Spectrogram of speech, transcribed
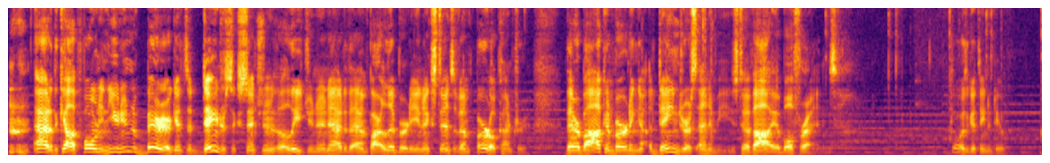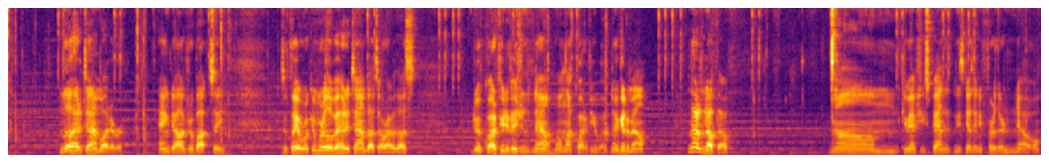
add to the Californian Union a barrier against a dangerous extension of the Legion, and add to the Empire of Liberty an extensive infertile country, thereby converting dangerous enemies to valuable friends. It's always a good thing to do. A little ahead of time, whatever. Hang Dogs, Robot City. Looks like working. We're a little bit ahead of time, but that's alright with us. We do have quite a few divisions now. Well, not quite a few, but a good amount. Not enough, though. Um, can we actually expand these guys any further? No.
